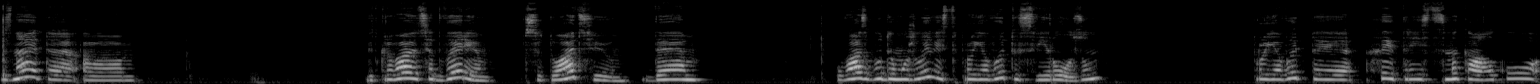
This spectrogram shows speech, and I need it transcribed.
Ви знаєте, відкриваються двері в ситуацію, де у вас буде можливість проявити свій розум, проявити хитрість, смикалку,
